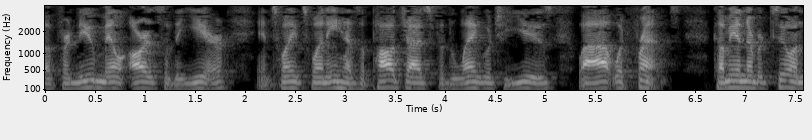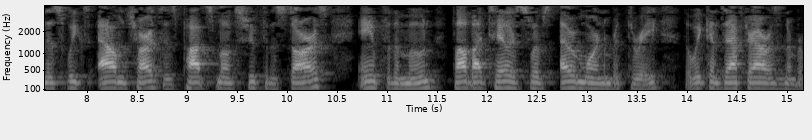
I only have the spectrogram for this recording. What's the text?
uh, for New Male Artist of the Year in 2020, has apologized for the language he used while out with friends. Coming in number two on this week's album charts is Pop Smoke's Shoot for the Stars, Aim for the Moon, followed by Taylor Swift's Evermore number three, The Weeknd's After Hours is number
